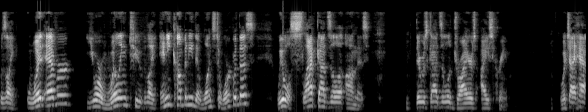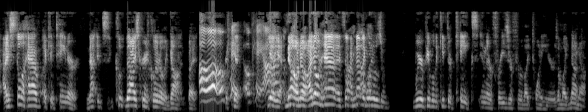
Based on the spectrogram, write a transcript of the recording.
was like, whatever you're willing to like any company that wants to work with us, we will slap Godzilla on this there was Godzilla Dreyer's ice cream, which I have. I still have a container. Not it's the ice cream is clearly gone, but Oh, okay, okay. I- yeah, yeah. No, no, I don't have. It's not, Oh, I'm not like one of those weird people that keep their cakes in their freezer for like 20 years. I'm like, no, no.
